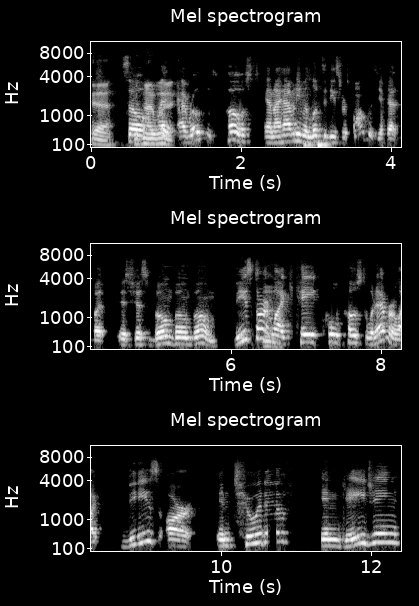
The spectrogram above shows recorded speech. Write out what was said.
Yeah. So no I, I, wrote this post, and I haven't even looked at these responses yet, but it's just boom, boom, boom. These aren't mm. like, hey, cool post, whatever. Like these are intuitive, engaging,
